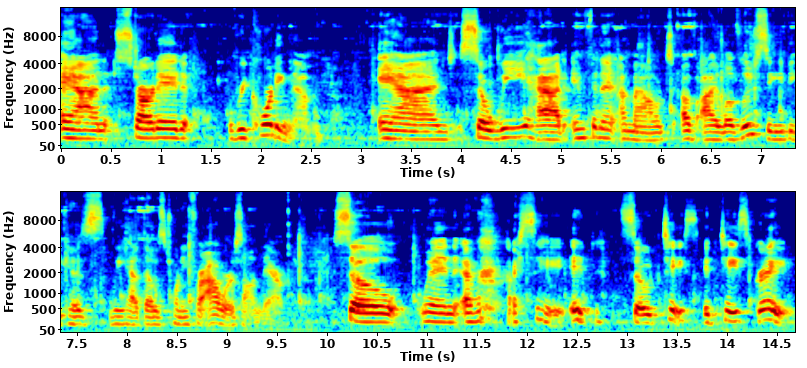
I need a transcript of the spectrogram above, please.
and started recording them. And so we had infinite amount of I Love Lucy because we had those 24 hours on there. So whenever I say it, so tastes it tastes great,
